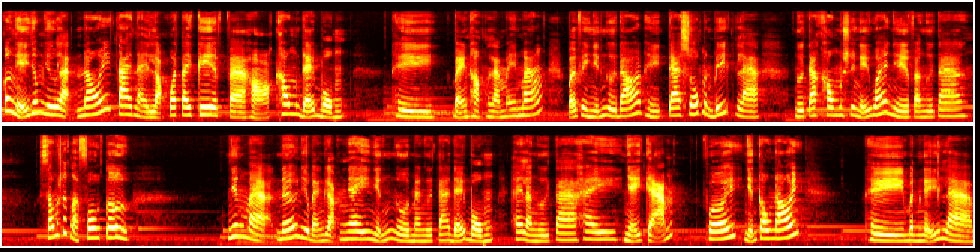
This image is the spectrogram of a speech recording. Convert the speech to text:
có nghĩa giống như là nói tay này lọt qua tay kia và họ không để bụng, thì bạn thật là may mắn. Bởi vì những người đó thì đa số mình biết là người ta không suy nghĩ quá nhiều và người ta sống rất là vô tư nhưng mà nếu như bạn gặp ngay những người mà người ta để bụng hay là người ta hay nhạy cảm với những câu nói, thì mình nghĩ là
